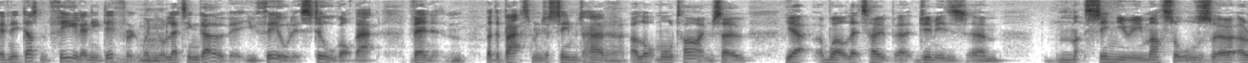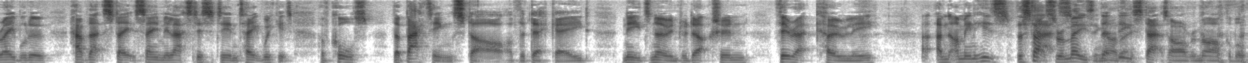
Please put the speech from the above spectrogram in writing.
and it doesn't feel any different when you're letting go of it. You feel it's still got that venom, but the batsman just seems to have a lot more time. So, yeah, well, let's hope uh, Jimmy's um, sinewy muscles are, are able to have that same elasticity and take wickets. Of course, the batting star of the decade needs no introduction. Virat Kohli. And I mean, his The stats are amazing, th- aren't they? These stats are remarkable.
